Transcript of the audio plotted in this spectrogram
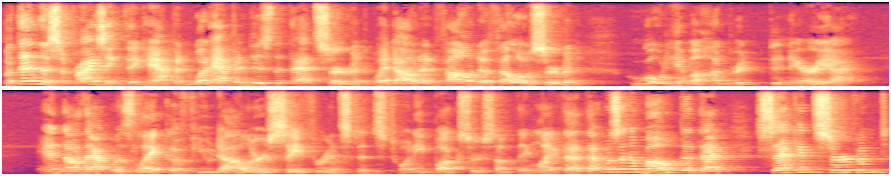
But then the surprising thing happened. What happened is that that servant went out and found a fellow servant who owed him a hundred denarii. And now that was like a few dollars, say for instance 20 bucks or something like that. That was an amount that that second servant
